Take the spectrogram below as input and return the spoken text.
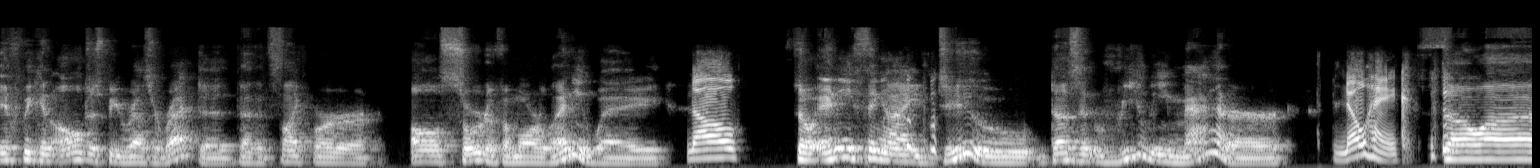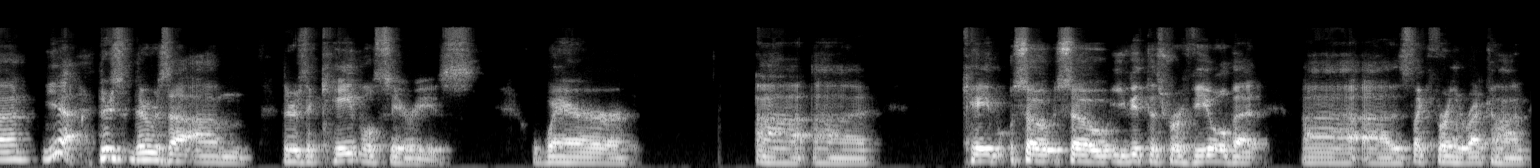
if we can all just be resurrected, then it's like we're all sort of immortal anyway. No, So anything I do doesn't really matter. no Hank. So uh yeah, there's there was a um there's a cable series where uh uh cable so so you get this reveal that uh uh it's like further retcon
